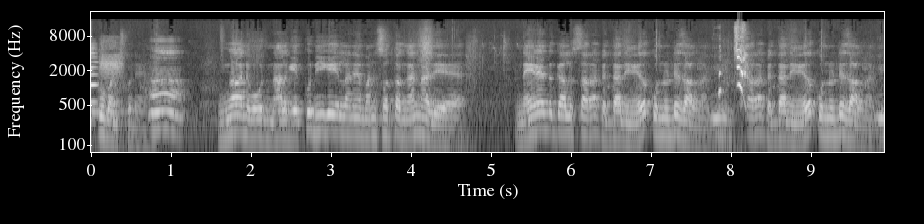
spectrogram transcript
ఎక్కువ పంచుకునే? ఇంకా నాలుగు ఎక్కువ నీకే ఇల్లనే మనసు వస్తాం కానీ నాది నేనెందుకు కలుస్తారా? పెద్ద ఏదో కొన్ని ఉంటే చాలు నాకు. ఇస్తారా? పెద్ద ఏదో కొన్ని ఉంటే చాలు నాకు.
